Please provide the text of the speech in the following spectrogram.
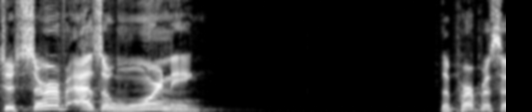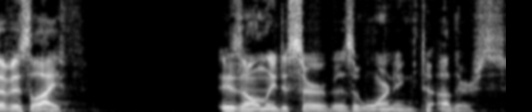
to serve as a warning. The purpose of his life is only to serve as a warning to others.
